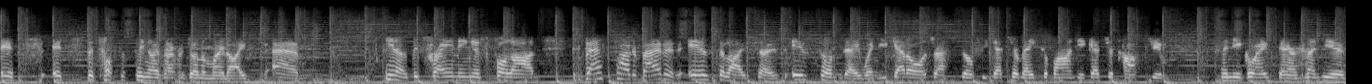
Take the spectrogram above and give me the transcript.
it's it's the toughest thing I've ever done in my life. Um, you know, the training is full on. The best part about it is the live shows. Is Sunday when you get all dressed up, you get your makeup on, you get your costume, and you go out there and you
